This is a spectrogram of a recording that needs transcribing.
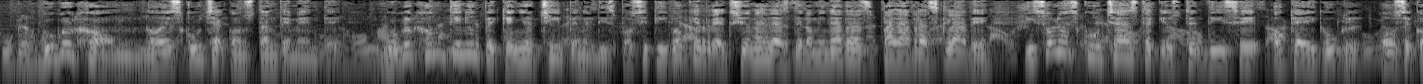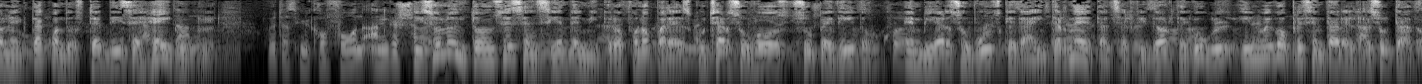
Google Home no escucha constantemente. Google Home tiene un pequeño chip en el dispositivo que reacciona a las denominadas palabras clave y solo escucha hasta que usted dice OK Google o se conecta cuando usted dice Hey Google. Y solo entonces enciende el micrófono para escuchar su voz, su pedido, enviar su búsqueda a Internet al servidor de Google y luego presentar el resultado.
